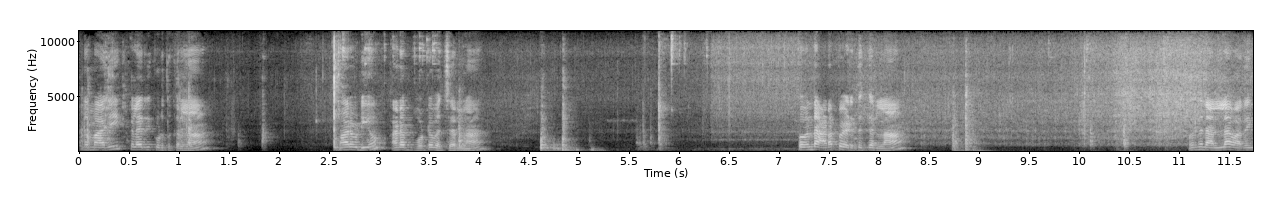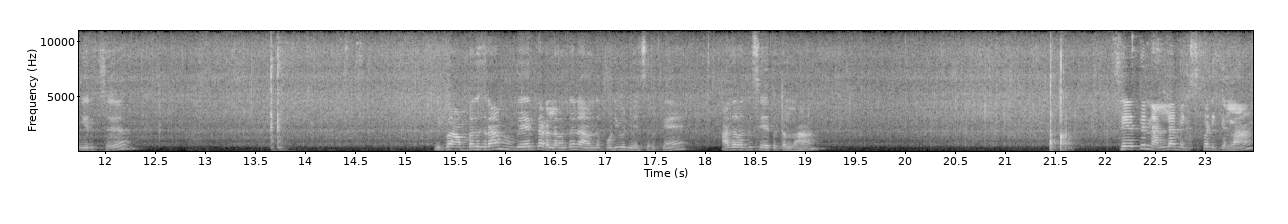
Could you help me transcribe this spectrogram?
இந்த மாதிரி கிளறி கொடுத்துக்கலாம். மறுபடியும் அடப்பு போட்டு வச்சிடலாம். இப்போ வந்து அடப்பை எடுத்துக்கிடலாம். வந்து நல்லா வதங்கிருச்சு. இப்போ ஐம்பது கிராம் வேர்க்கடலை வந்து நான் வந்து பொடி பண்ணி வச்சுருக்கேன். அதை வந்து சேர்த்துக்கலாம். சேர்த்து நல்லா மிக்ஸ் பண்ணிக்கலாம்.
